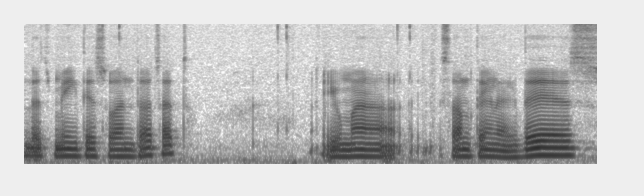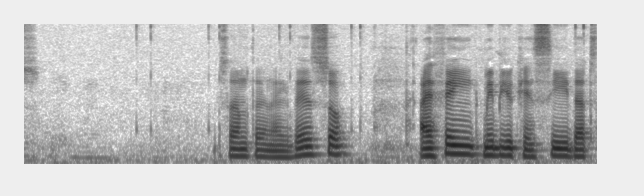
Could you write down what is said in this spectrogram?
Let's make this one dotted. You might something like this something like this so I think maybe you can see that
